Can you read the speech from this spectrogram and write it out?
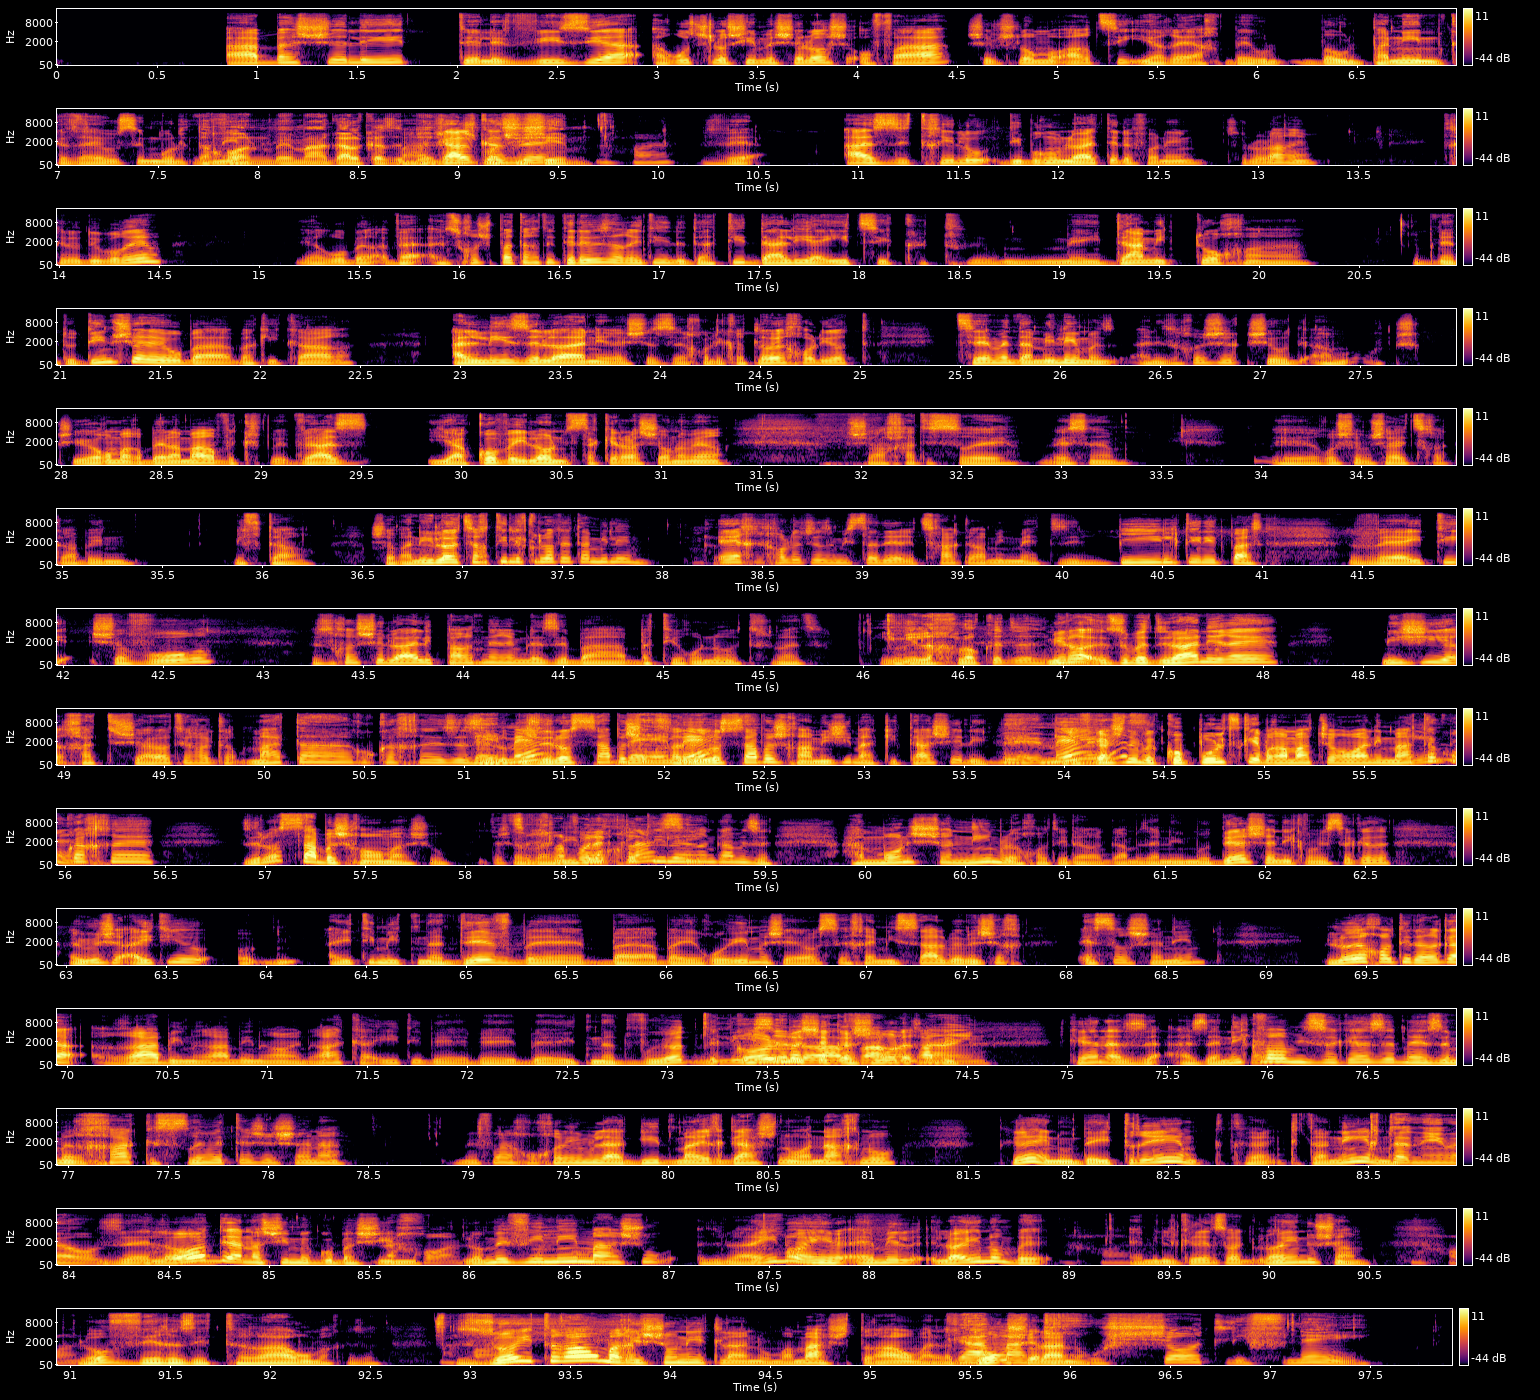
אבא שלי טלוויזיה, ערוץ 33, הופעה של שלמה ארצי, ירח, באול, באולפנים, כזה היו עושים באולפנים. נכון, במעגל כזה, מעגל כזה. ב-360. נכון. ואז התחילו דיבורים, לא היה טלפונים סלולריים, התחילו דיבורים, ירו, ב... ואני זוכר שפתחתי טלוויזיה, ראיתי לדעתי דליה איציק, מידע מתוך הבני דודים שלי היו בכיכר, על לי זה לא היה נראה שזה יכול לקרות, לא יכול להיות צמד המילים. אז אני זוכר שכשיורם ארבל אמר, ואז יעקב אילון מסתכל על השעון, אומר, שעה 11 ועשר, אה, ראש הממשלה יצחק רבין נפטר. עכשיו, אני לא הצלחתי לקלוט את המילים. איך יכול להיות שזה מסתדר? יצחק רבין מת, זה בלתי נתפס. והייתי שבור, וזוכר שלא היה לי פרטנרים לזה ב- בטירונות. זאת אומרת, עם מי לחלוק את זה? מי לא, זאת אומרת, זה לא היה נראה... מישהי אחת שאלה אותי אחר כך, מה אתה כל כך זה? זה לא- באמת? זה לא סבא שלך, זה באמת? לא סבא שלך, מישהי מהכיתה שלי. באמת? נפגשנו בקופולסקי ברמת שרון, אמרה לי, מה אתה. כל כך... אה, זה לא סבא שלך או משהו. אתה עכשיו, צריך אני לבוא לא יכולתי לקלאסי. להירגע מזה. המון שנים לא יכולתי להירגע מזה. אני מודה שאני כבר מסתכל על זה. היו ש... הייתי, הייתי מתנדב ב... ב... באירועים שהיה עושה חמי סל במשך עשר שנים. לא יכולתי להירגע, רבין, רבין, רבין, רק הייתי. בהתנדבויות, לי בכל זה מה לא שקשור עבר לרבין. עדיין. כן, אז, אז אני כן. כבר מסתכל על זה מאיזה מרחק, 29 שנה. מאיפה אנחנו יכולים להגיד מה הרגשנו, אנחנו, תראה, היינו די טריים, קט- קטנים. קטנים מאוד. זה נכון. לא עוד אנשים מגובשים. נכון, לא מבינים נכון. משהו. אז לא היינו, נכון. אמיל, לא היינו, ב- נכון, אמיל גרינצוויג, לא היינו שם. נכון, לא עובר איזה טראומה כזאת. נכון. זוהי טראומה ראשונית לנו, ממש טראומה, לדור גם שלנו. התחושות לפני.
